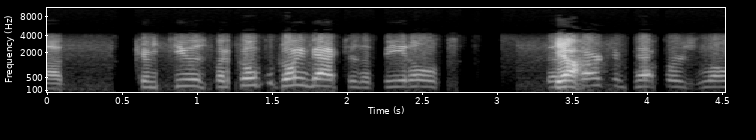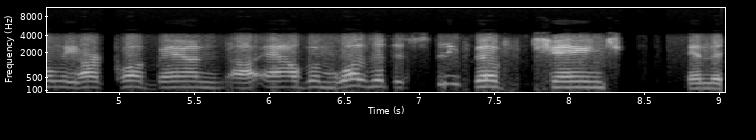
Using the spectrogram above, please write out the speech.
uh, confuse, but go, going back to the Beatles, the yeah. Sgt. Pepper's Lonely Heart Club Band uh, album was a distinctive change in the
